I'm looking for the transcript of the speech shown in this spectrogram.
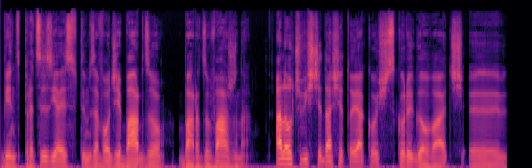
Więc precyzja jest w tym zawodzie bardzo, bardzo ważna ale oczywiście da się to jakoś skorygować. Y,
